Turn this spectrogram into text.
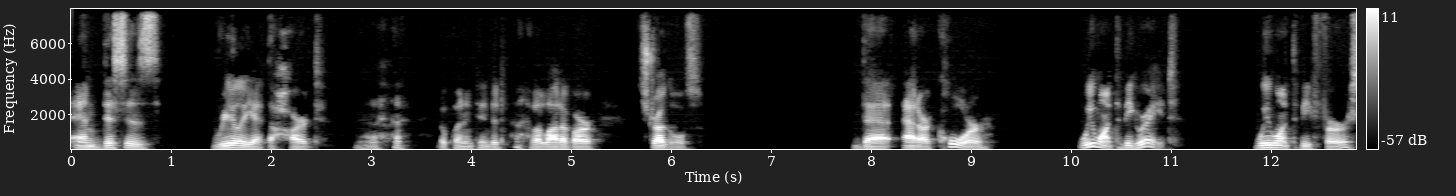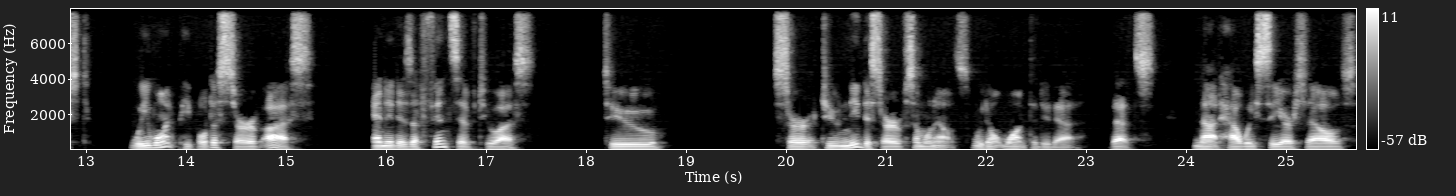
And this is really at the heart, no pun intended, of a lot of our struggles that at our core, we want to be great. We want to be first. We want people to serve us. And it is offensive to us to serve, to need to serve someone else. We don't want to do that. That's not how we see ourselves.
